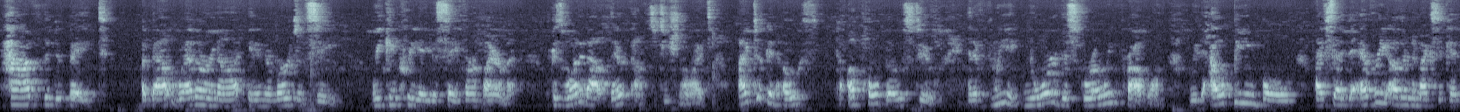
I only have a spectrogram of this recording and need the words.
have the debate about whether or not in an emergency we can create a safer environment. Because what about their constitutional rights? I took an oath to uphold those too. And if we ignore this growing problem without being bold, I've said to every other New Mexican,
